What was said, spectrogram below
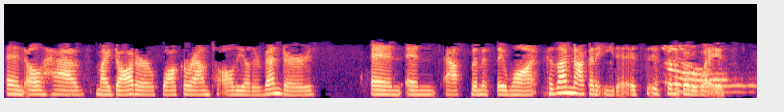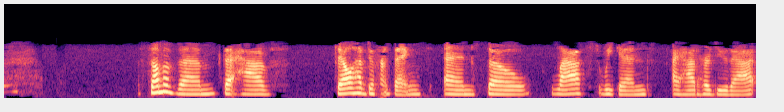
and I'll have my daughter walk around to all the other vendors and and ask them if they want because I'm not going to eat it. It's it's going to go to waste. Some of them that have they all have different things. And so last weekend I had her do that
